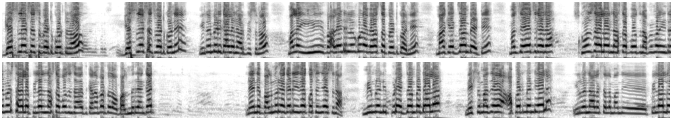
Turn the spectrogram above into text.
గెస్ట్ లెక్చర్స్ పెట్టుకుంటున్నావు. గెస్ట్ లెక్చర్స్ పెట్టుకొని ఇంటర్మీడియట్ కాలేజ్ నడిపిస్తున్నావు. మళ్ళీ ఈ వాలంటీర్లను కూడా వ్యవస్థ పెట్టుకొని మాకు ఎగ్జామ్ పెట్టి మళ్ళీ చేయొచ్చు కదా? స్కూల్ స్థాయిలో నష్టపోతున్నప్పుడు మళ్ళీ ఇంటర్మీడియట్ స్థాయిలో పిల్లలు నష్టపోతున్న సంగతి కనబడుతుంది బల్మీర్ వెంకట్ నేను బల్మూరి వెంకట ఇదే క్వశ్చన్ చేస్తున్నా. మిమ్మల్ని ఇప్పుడు ఎగ్జామ్ పెట్టాలా? నెక్స్ట్ మంత్ అపాయింట్మెంట్ ఇవ్వాలి ఇరవై నాలుగు లక్షల మంది పిల్లలు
